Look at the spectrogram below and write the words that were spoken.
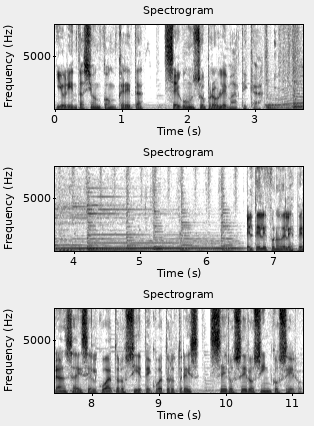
y orientación concreta según su problemática. El teléfono de la esperanza es el 4743-0050.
